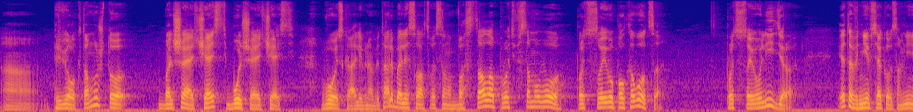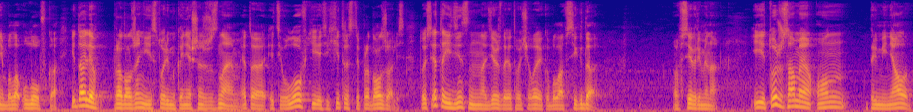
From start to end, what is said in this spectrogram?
а, привел к тому, что большая часть, большая часть войска Алибин Аби Талиба, вассалам, восстала против самого, против своего полководца, против своего лидера – это, вне всякого сомнения, была уловка. И далее продолжение истории мы, конечно же, знаем. Это, эти уловки, эти хитрости продолжались. То есть это единственная надежда этого человека была всегда, во все времена. И то же самое он применял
